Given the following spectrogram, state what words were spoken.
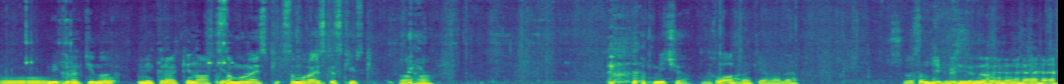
О, Мікроокінак. о, Мікроокінак. я Самурайский. Самурайско-скифский. по- Ага, От меча. класна тема, да? Что с да?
